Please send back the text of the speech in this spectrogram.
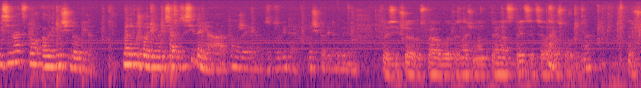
18, але ближче до обіду. Ми мене в Ужгороді на 10 засідання, а там уже з обіду, ближче до обіду буде вільно. Тобто, якщо справа буде призначена на 13.30, це вас Так. розповідає. Так. Хорошо.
